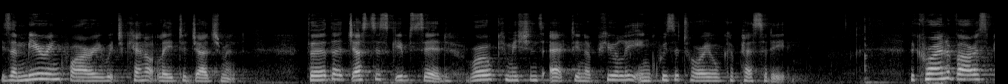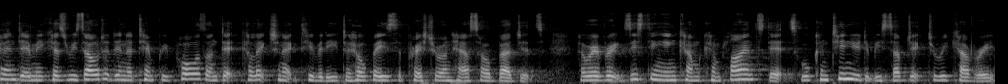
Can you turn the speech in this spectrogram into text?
is a mere inquiry which cannot lead to judgment. Further, Justice Gibbs said, Royal Commissions act in a purely inquisitorial capacity. The coronavirus pandemic has resulted in a temporary pause on debt collection activity to help ease the pressure on household budgets. However, existing income compliance debts will continue to be subject to recovery,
